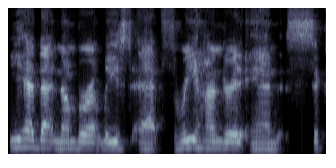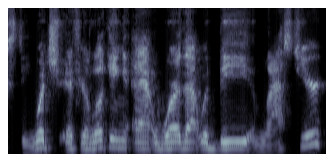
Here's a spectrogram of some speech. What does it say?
he had that number at least at 360, which, if you're looking at where that would be last year,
